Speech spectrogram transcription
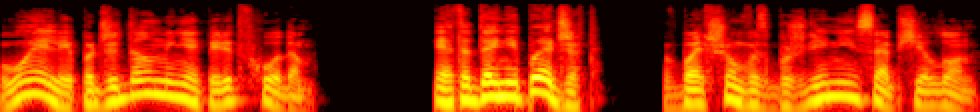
Уэлли поджидал меня перед входом. «Это Дэнни Пэджет!» — в большом возбуждении сообщил он.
